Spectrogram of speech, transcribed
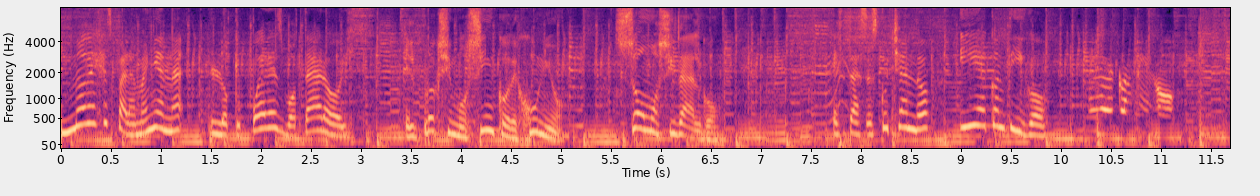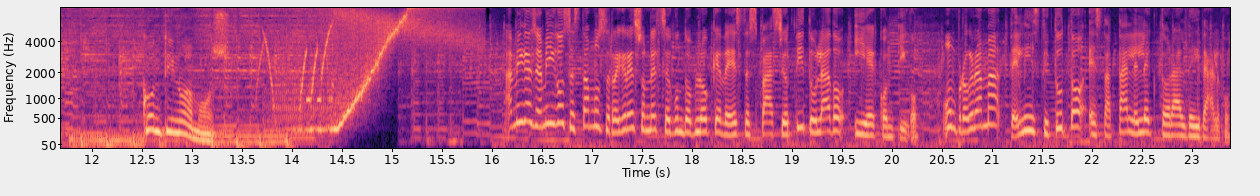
No dejes para mañana lo que puedes votar hoy. El próximo 5 de junio, somos Hidalgo. Estás escuchando IE Contigo. IE Contigo. Continuamos. Amigas y amigos, estamos de regreso en el segundo bloque de este espacio titulado IE Contigo, un programa del Instituto Estatal Electoral de Hidalgo.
